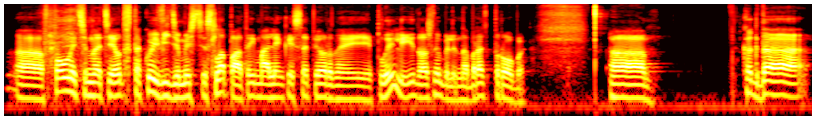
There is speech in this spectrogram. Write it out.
в полной темноте, вот в такой видимости, с лопатой маленькой саперной, плыли и должны были набрать пробы. Когда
